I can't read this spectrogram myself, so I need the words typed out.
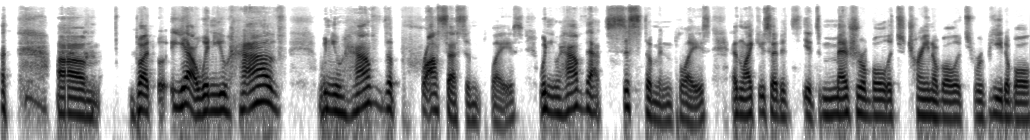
um, but yeah, when you have when you have the process in place, when you have that system in place, and like you said, it's it's measurable, it's trainable, it's repeatable.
